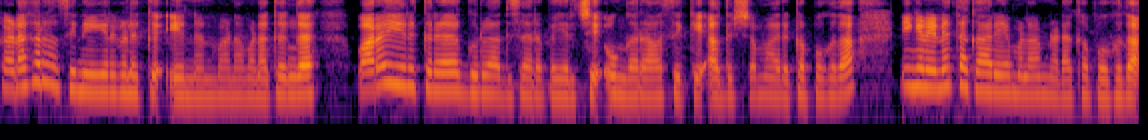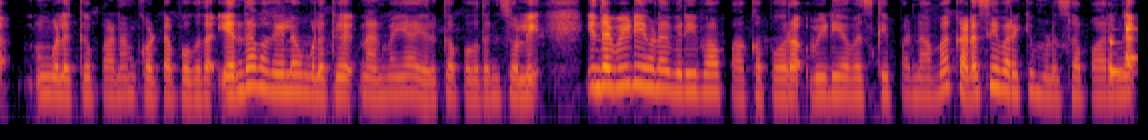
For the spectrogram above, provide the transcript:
கடகராசி நேயர்களுக்கு என் அன்பான வணக்கங்க. வர இருக்கிற குரு அதிசார பயிற்சி உங்கள் ராசிக்கு அதிர்ஷ்டமாக இருக்க போகுதா? நீங்கள் நினைத்த காரியமெல்லாம் நடக்க போகுதா? உங்களுக்கு பணம் கொட்ட போகுதா? எந்த வகையில் உங்களுக்கு நன்மையாக இருக்க போகுதுன்னு சொல்லி இந்த வீடியோவில் விரிவாக பார்க்க போகிறோம் வீடியோவை ஸ்கிப் பண்ணாமல் கடைசி வரைக்கும் முழுசாக பாருங்கள்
